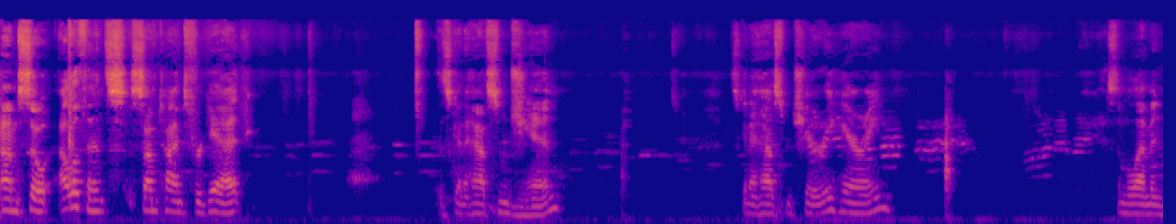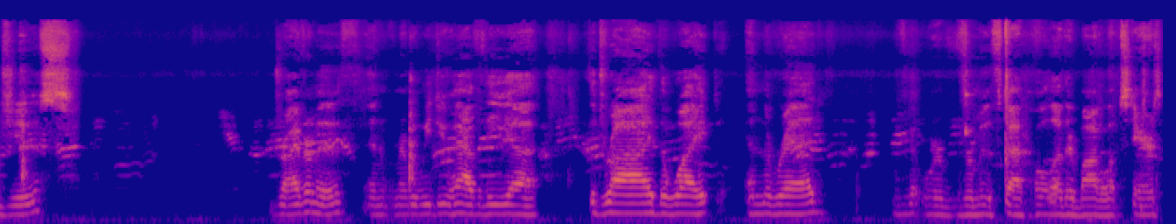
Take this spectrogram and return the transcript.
Um, so elephants sometimes forget it's going to have some gin. It's going to have some cherry Heering, some lemon juice, dry vermouth, and remember we do have the uh, the dry, the white, and the red. We're vermouthed up, whole other bottle upstairs.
